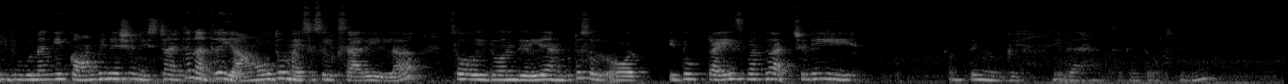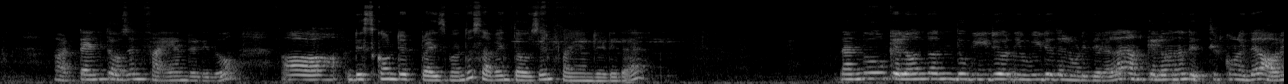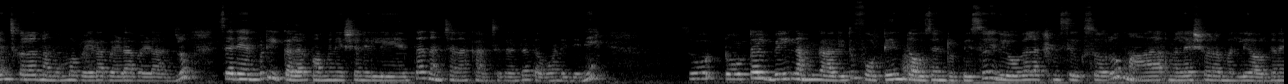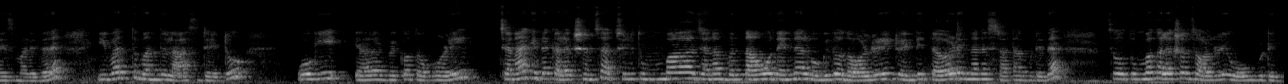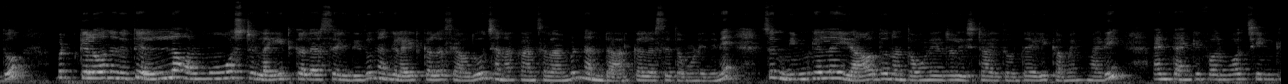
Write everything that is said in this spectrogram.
ಇದು ನನಗೆ ಕಾಂಬಿನೇಷನ್ ಇಷ್ಟ ಆಯಿತು. ನನ್ನ ಹತ್ರ ಯಾವುದು ಮೈಸೂರು ಸಿಲ್ಕ್ ಸ್ಯಾರಿ ಇಲ್ಲ. ಸೊ ಇದು ಒಂದು ಇರಲಿ ಅಂದ್ಬಿಟ್ಟು ಸ್ವಲ್ಪ ಇದು ಪ್ರೈಸ್ ಬಂದು ಆ್ಯಕ್ಚುಲಿ ಸಮಥಿಂಗ್ ಇದೆ. ಸೆಕೆಂಡ್ ತೋರಿಸ್ತೀನಿ. ಟೆನ್ ತೌಸಂಡ್ ಫೈವ್ ಹಂಡ್ರೆಡ್ ಇದು. ಡಿಸ್ಕೌಂಟೆಡ್ ಪ್ರೈಸ್ ಬಂದು ಸೆವೆನ್ ತೌಸಂಡ್ ಫೈವ್ ಹಂಡ್ರೆಡ್ ಇದೆ. ನಾನು ಕೆಲವೊಂದೊಂದು ವಿಡಿಯೋ ನೀವು ವಿಡಿಯೋದಲ್ಲಿ ನೋಡಿದ್ದೀರಲ್ಲ, ನಾನು ಕೆಲವೊಂದೊಂದು ಎತ್ತಿಟ್ಕೊಂಡಿದ್ದೆ. ಆರೆಂಜ್ ಕಲರ್ ನಮ್ಮಮ್ಮ ಬೇಡ ಬೇಡ ಬೇಡ ಅಂದರು. ಸರಿ ಅಂದ್ಬಿಟ್ಟು ಈ ಕಲರ್ ಕಾಂಬಿನೇಷನ್ ಇಲ್ಲಿ ಅಂತ ನಾನು ಚೆನ್ನಾಗಿ ಕಾಣಿಸಿದೆ ಅಂತ ತೊಗೊಂಡಿದ್ದೀನಿ. ಸೊ ಟೋಟಲ್ ಬಿಲ್ ನಮಗಾಗಿದ್ದು ಫೋರ್ಟೀನ್ ತೌಸಂಡ್ ರುಪೀಸು ಇದು ಯೋಗಲಕ್ಷ್ಮಿ ಸಿಲ್ಕ್ಸ್ ಅವರು ಮಾ, ಮಲ್ಲೇಶ್ವರಮಲ್ಲಿ ಆರ್ಗನೈಸ್ ಮಾಡಿದ್ದಾರೆ. ಇವತ್ತು ಬಂದು ಲಾಸ್ಟ್ ಡೇಟು ಹೋಗಿ ಯಾರ್ಯಾರು ಬೇಕೋ ತೊಗೊಳ್ಳಿ. ಚೆನ್ನಾಗಿದೆ ಕಲೆಕ್ಷನ್ಸು ಆ್ಯಕ್ಚುಲಿ ತುಂಬ ಜನ ಬಂದು ನಾವು ನಿನ್ನೆ ಅಲ್ಲಿ ಹೋಗಿದ್ದು, ಅದು ಆಲ್ರೆಡಿ ಟ್ವೆಂಟಿ ತರ್ಡಿಂದನೇ ಸ್ಟಾರ್ಟ್ ಆಗಿಬಿಟ್ಟಿದೆ. ಸೊ ತುಂಬ ಕಲೆಕ್ಷನ್ಸ್ ಆಲ್ರೆಡಿ ಹೋಗ್ಬಿಟ್ಟಿತ್ತು. ಬಟ್ ಕೆಲವೊಂದಿತ್ತು ಎಲ್ಲ ಆಲ್ಮೋಸ್ಟ್ ಲೈಟ್ ಕಲರ್ಸೇ ಇದ್ದಿದ್ದು ನನಗೆ ಲೈಟ್ ಕಲರ್ಸ್ ಯಾವುದೂ ಚೆನ್ನಾಗಿ ಕಾಣಿಸಲ್ಲ ಅಂದ್ಬಿಟ್ಟು ನಾನು ಡಾರ್ಕ್ ಕಲರ್ಸೇ ತೊಗೊಂಡಿದ್ದೀನಿ. ಸೊ ನಿಮಗೆಲ್ಲ ಯಾವುದು ನಾನು ತೊಗೊಂಡಿದ್ರಲ್ಲಿ ಇಷ್ಟ ಆಯಿತು ಅಂತ ಹೇಳಿ ಕಮೆಂಟ್ ಮಾಡಿ. And thank you for watching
